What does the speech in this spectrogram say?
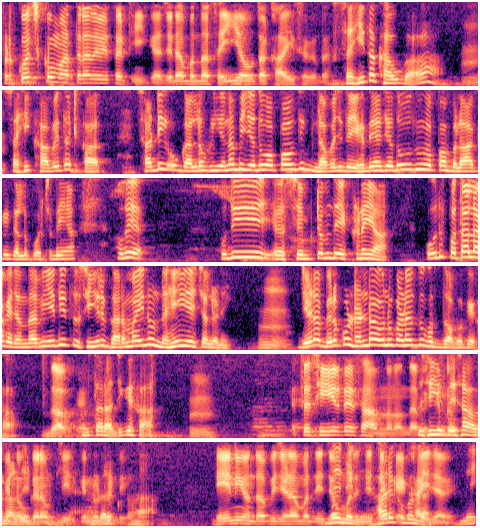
ਪਰ ਕੁਝ ਕੁ ਮਾਤਰਾ ਦੇ ਵਿੱਚ ਤਾਂ ਠੀਕ ਹੈ ਜਿਹੜਾ ਬੰਦਾ ਸਹੀ ਆ ਉਹ ਤਾਂ ਖਾ ਹੀ ਸਕਦਾ। ਸਹੀ ਤਾਂ ਖਾਊਗਾ। ਸਹੀ ਖਾਵੇ ਤਾਂ ਖਾ ਸਾਡੀ ਉਹ ਗੱਲ ਹੋਈ ਹੈ ਨਾ ਵੀ ਜਦੋਂ ਆਪਾਂ ਉਹਦੀ ਨਬਜ ਦੇਖਦੇ ਆ ਜਦੋਂ ਉਹਨੂੰ ਆਪਾਂ ਬੁਲਾ ਕੇ ਗੱਲ ਪੁੱਛਦੇ ਆ ਉਹਦੇ ਉਹਦੀ ਸਿੰਪਟਮ ਦੇਖਣੇ ਆ ਉਹਨੂੰ ਪਤਾ ਲੱਗ ਜਾਂਦਾ ਵੀ ਇਹਦੀ ਤਸੀਰ ਗਰਮ ਆ ਇਹਨੂੰ ਨਹੀਂ ਇਹ ਚੱਲਣੀ। ਹੂੰ। ਜਿਹੜਾ ਬਿਲਕੁਲ ਠੰਡਾ ਉਹਨੂੰ ਕਹਣਾ ਤੂੰ ਦੱਬ ਕੇ ਖਾ। ਦਬ ਕੇ ਹੁਣ ਤਾਂ ਰੱਜ ਕੇ ਖਾ। ਹੂੰ। ਤਸੀਰ ਦੇ ਹਿਸਾਬ ਨਾਲ ਹੁੰਦਾ ਵੀ ਤਸੀਰ ਦੇ ਹਿਸਾਬ ਨਾਲ ਕਿੰਨੂੰ ਗਰਮ ਚੀਜ਼। ਕਿੰਨੂੰ ਠੰਡੀ। ਹਾਂ। ਇਹ ਨਹੀਂ ਹੁੰਦਾ ਵੀ ਜਿਹੜਾ ਮਰਜ਼ੀ ਜੋ ਮਰਜ਼ੀ ਚੱਕ ਖਾਈ ਜਾਵੇ। ਨਹੀਂ।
